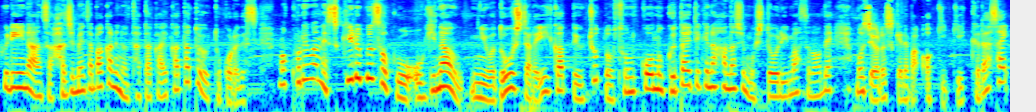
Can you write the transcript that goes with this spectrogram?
フリーランス始めたばかりの戦い方というところです。まあ、これはね、スキル不足を補うにはどうしたらいいかっていう、ちょっとそのこの具体的な話もしておりますので、もしよろしければお聞きください。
